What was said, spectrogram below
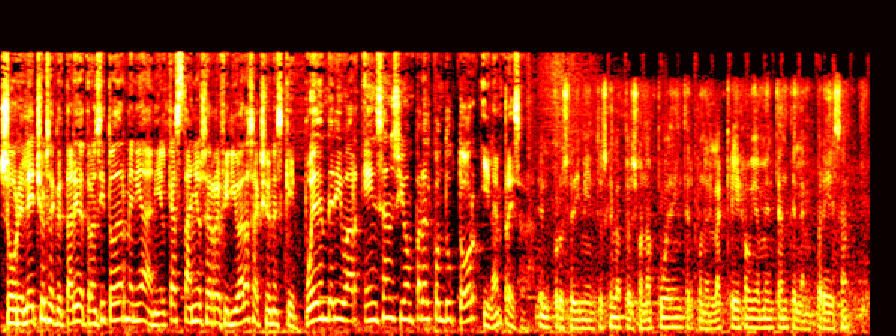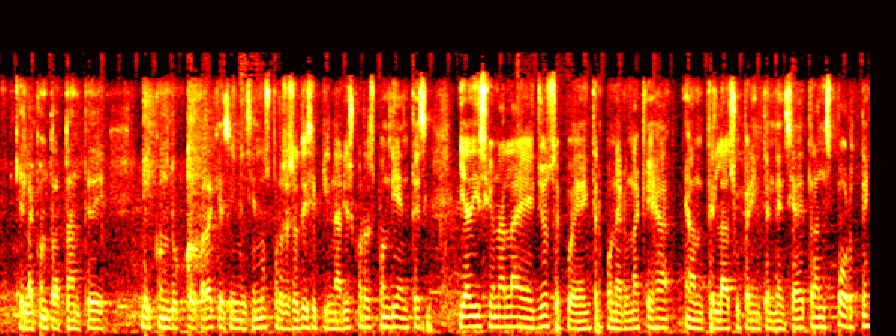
Sobre el hecho, el secretario de Tránsito de Armenia, Daniel Castaño, se refirió a las acciones que pueden derivar en sanción para el conductor y la empresa. El procedimiento es que la persona puede interponer la queja, obviamente, ante la empresa, que es la contratante de del conductor para que se inicien los procesos disciplinarios correspondientes y adicional a ello se puede interponer una queja ante la Superintendencia de Transporte.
